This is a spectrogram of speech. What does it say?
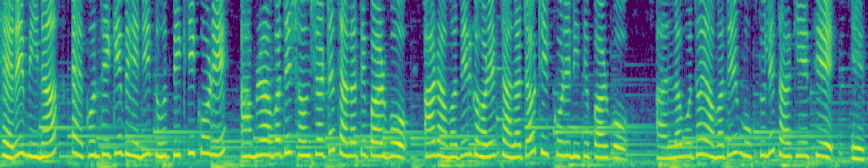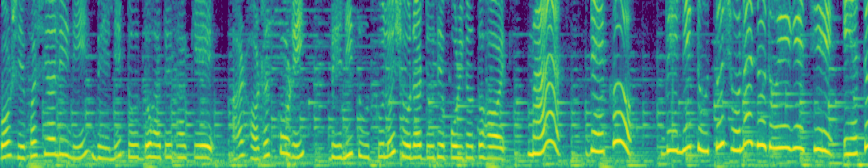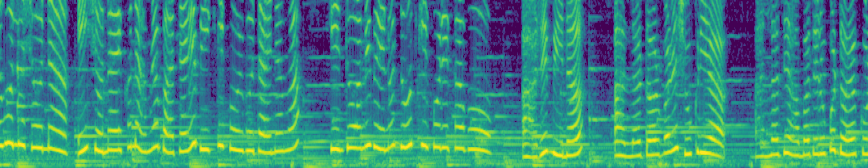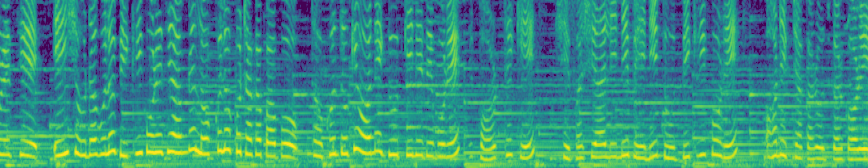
হ্যাঁ রে মিনা, এখন থেকে ভেনির দুধ বিক্রি করে আমরা আমাদের সংসারটা চালাতে পারব আর আমাদের ঘরের চালাটাও ঠিক করে নিতে পারব। আল্লাহ বোধহয় আমাদের মুখ তুলে তাকিয়েছে। এরপর শেফা শিয়ালিনী ভেনির দুধ দোহাতে থাকে। আর হঠাৎ করেই ভেনির দুধগুলো সোনার দুধে পরিণত হয়। মা দেখো ভেনির দুধ তো সোনার দুধ হয়ে গেছে। এতগুলো সোনা এই সোনা এখন আমরা বাজারে বিক্রি করব তাই না মা? কিন্তু আমি ভেনুর দুধ কি করে খাব? আরে মিনা আল্লাহর দরবারে শুক্রিয়া। আল্লাহ যে আমাদের উপর দয়া করেছে, এই সোনাগুলো বিক্রি করে যে আমরা লক্ষ লক্ষ টাকা পাবো, তখন তোকে অনেক দুধ কিনে দেবো রে। পর থেকে শেফা শিয়ালিনী ভেনির দুধ বিক্রি করে অনেক টাকা রোজগার করে,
